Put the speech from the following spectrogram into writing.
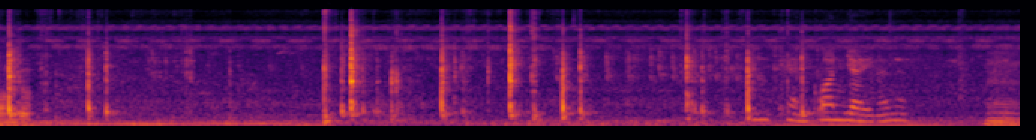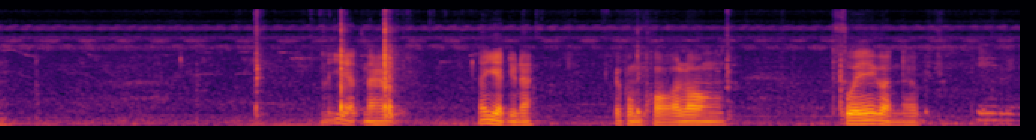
ลองดู แข็งก้อนใหญ่นะเนี่ยอืมละเอียดนะครับ ละเอียดอยู่นะเดี๋ยวผมขอลองซวยก่อนนะครับ เทเลย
